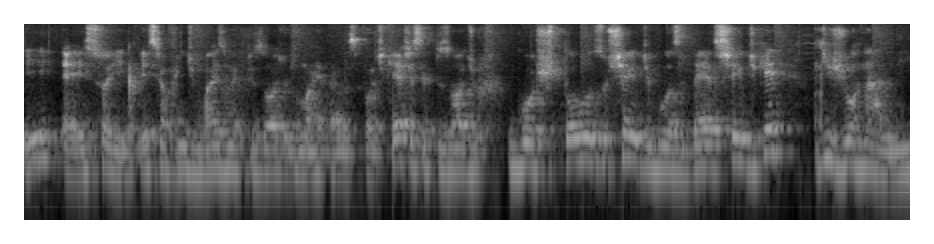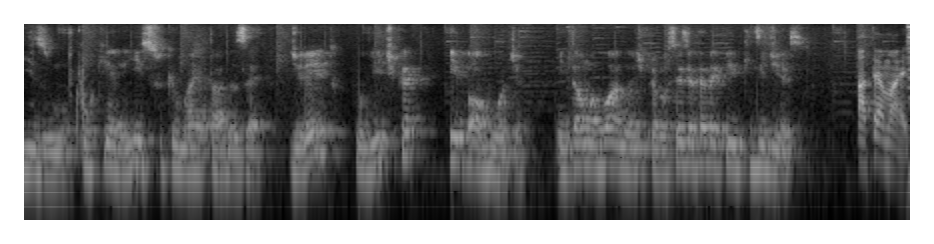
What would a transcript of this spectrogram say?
E é isso aí. Esse é o fim de mais um episódio do Marretadas Podcast. Esse episódio gostoso, cheio de boas ideias, cheio de quê? De jornalismo. Porque é isso que o Marretadas é: direito, política e balbúrdia. Então, uma boa noite para vocês e até daqui 15 dias. Até mais.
